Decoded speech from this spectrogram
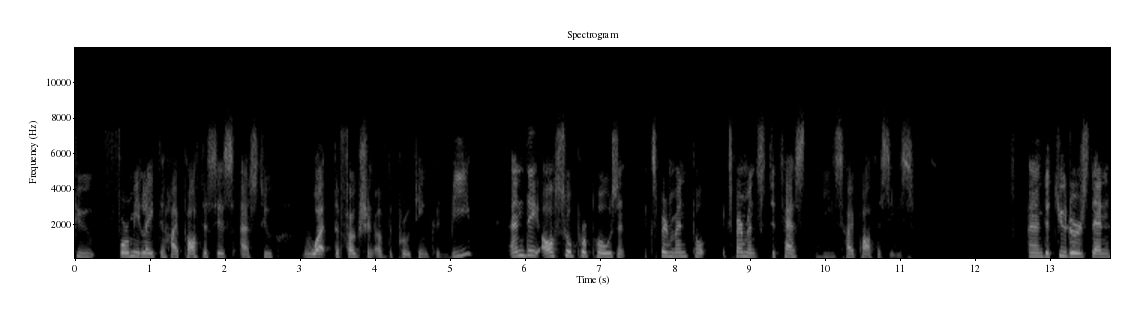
to formulate the hypothesis as to what the function of the protein could be. And they also propose an experimental experiments to test these hypotheses. And the tutors then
